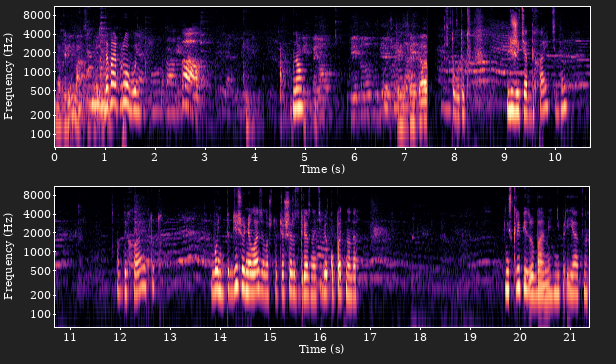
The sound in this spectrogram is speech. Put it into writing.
Más. entonces. Давай, пробуй. Какао. Ну, что вы тут лежите, отдыхаете, да? Отдыхаю тут. Бонь, ты где сегодня лазила, что у тебя шерсть грязная, тебе купать надо? Не скрипи зубами, неприятно.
